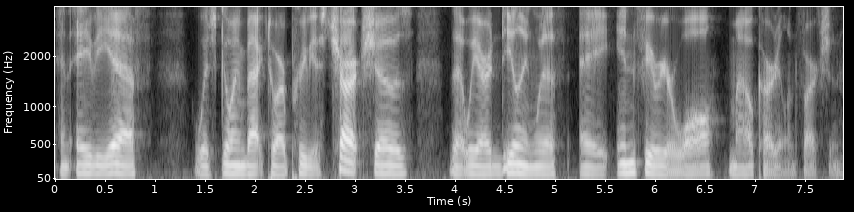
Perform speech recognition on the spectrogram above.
and AVF, which going back to our previous chart shows that we are dealing with a inferior wall myocardial infarction.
